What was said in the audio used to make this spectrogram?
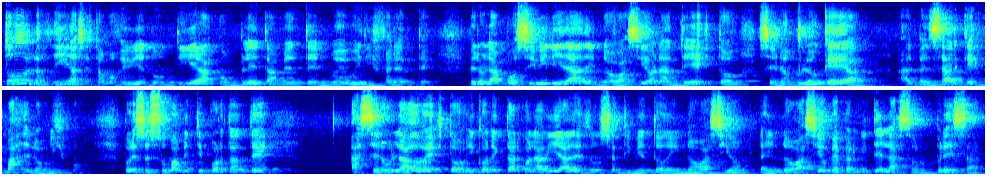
Todos los días estamos viviendo un día completamente nuevo y diferente. Pero la posibilidad de innovación ante esto se nos bloquea al pensar que es más de lo mismo. Por eso es sumamente importante hacer a un lado esto y conectar con la vida desde un sentimiento de innovación. La innovación me permite la sorpresa,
